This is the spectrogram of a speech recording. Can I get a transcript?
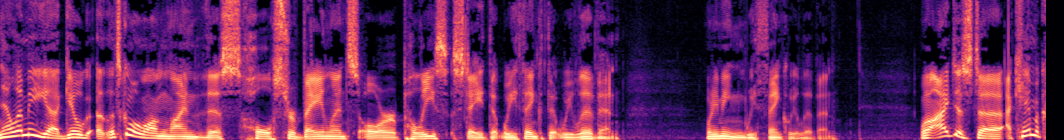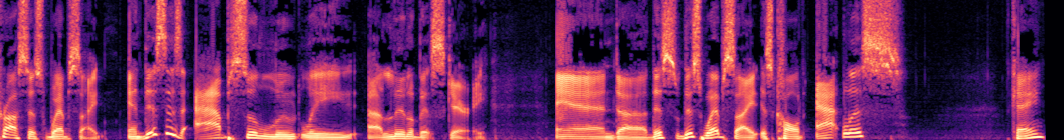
Now let me uh. Uh, let's go along line this whole surveillance or police state that we think that we live in. What do you mean we think we live in? Well, I just uh, I came across this website, and this is absolutely a little bit scary. And uh, this this website is called Atlas. Okay,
